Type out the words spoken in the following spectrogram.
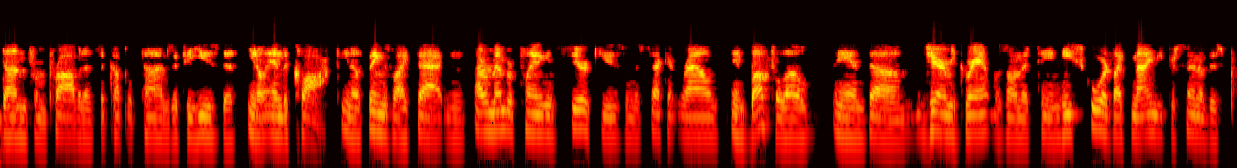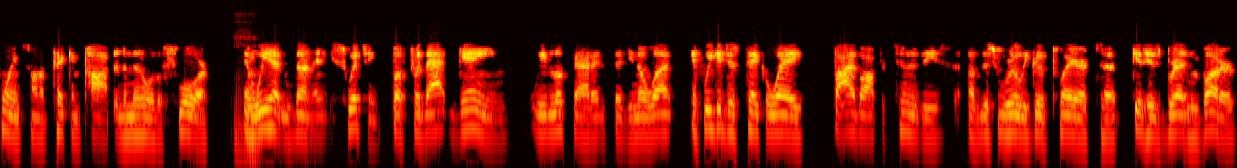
Dunn from Providence a couple of times if he used the, you know, end the clock, you know, things like that. And I remember playing against Syracuse in the second round in Buffalo and um, Jerami Grant was on the team. He scored like 90% of his points on a pick and pop in the middle of the floor. Mm-hmm. And we hadn't done any switching. But for that game, we looked at it and said, you know what? If we could just take away five opportunities of this really good player to get his bread and butter.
